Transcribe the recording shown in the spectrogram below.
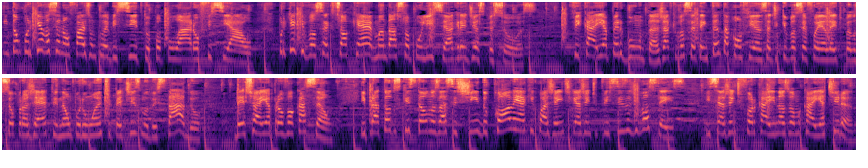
Então por que você não faz um plebiscito popular oficial? Por que, que você só quer mandar a sua polícia agredir as pessoas? Fica aí a pergunta, já que você tem tanta confiança de que você foi eleito pelo seu projeto e não por um antipetismo do Estado, Deixa aí a provocação. E para todos que estão nos assistindo, colhem aqui com a gente que a gente precisa de vocês. E se a gente for cair, nós vamos cair atirando.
